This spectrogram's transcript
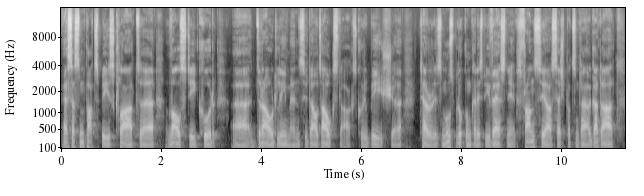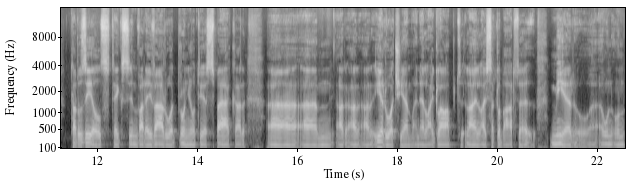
Es esmu pats bijis klāt valstī, kur draudu līmenis ir daudz augstāks, kur ir bijuši terorismu uzbrukumi, kad es biju vēstnieks Francijā 16. gadā. Tad uz ielas teiksim, varēja vērot bruņoties spēku ar, uh, um, ar, ar, ar ieročiem, ne, lai, glābt, lai, lai saglabātu uh, mieru un, un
